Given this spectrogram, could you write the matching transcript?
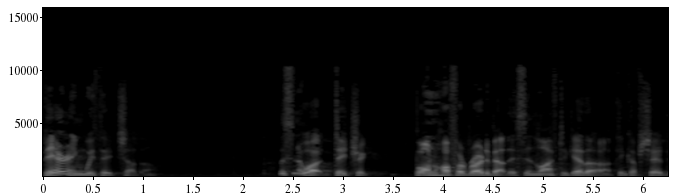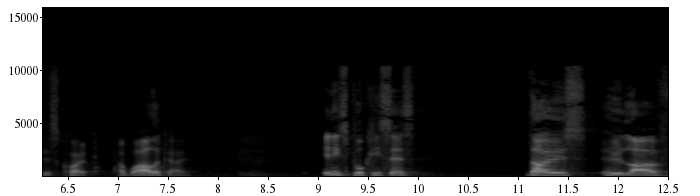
bearing with each other. Listen to what Dietrich Bonhoeffer wrote about this in Life Together. I think I've shared this quote a while ago. In his book, he says, Those who love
